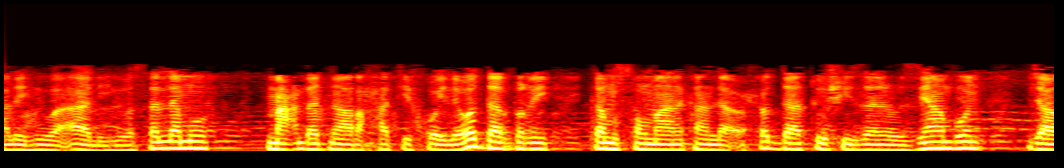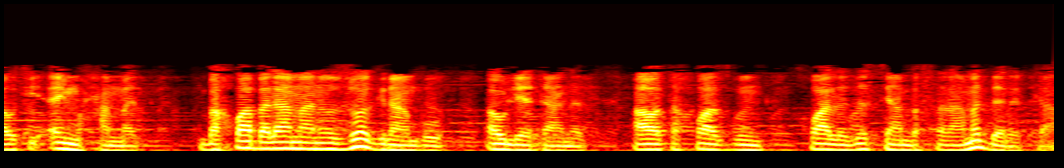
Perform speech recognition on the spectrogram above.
علیه و آله و سلم و مەعبەد ناڕەحەتی خۆی لەوە دەربڕی کە موسڵمانەکان لە ئوحوددا تووشی زەرەر و زیان بوون جا وتی ئەی محمد بەخوا بەلامانەوە زۆر گران بوو ئەو لێدانەت ئاواتەخواز بووین خوا لە دەستیان بە سەلامەت دەرێت کە.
